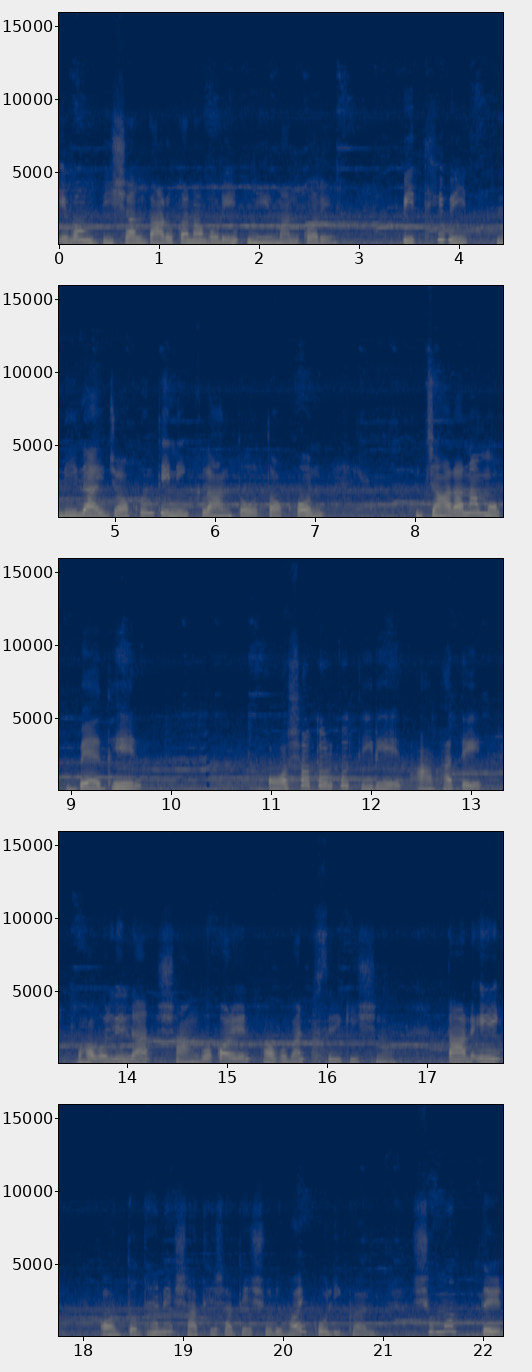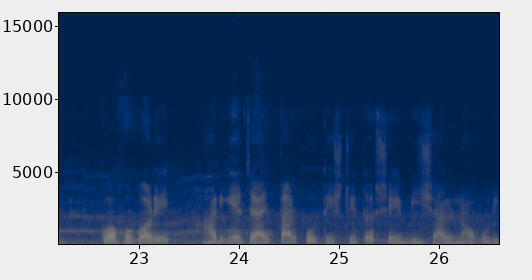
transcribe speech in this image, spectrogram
এবং বিশাল দ্বারকানগরী নির্মাণ করে। পৃথিবীর লীলায় যখন তিনি ক্লান্ত, তখন যারা নামক ব্যাধের অসতর্ক তীরে আঘাতে ভবলীলা সাঙ্গ করেন ভগবান শ্রীকৃষ্ণ। তার এই অন্তর্ধানের সাথে সাথে শুরু হয় কলিকাল। সমুদ্রের গহ্বরে হারিয়ে যায় তার প্রতিষ্ঠিত সেই বিশাল নগরী।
